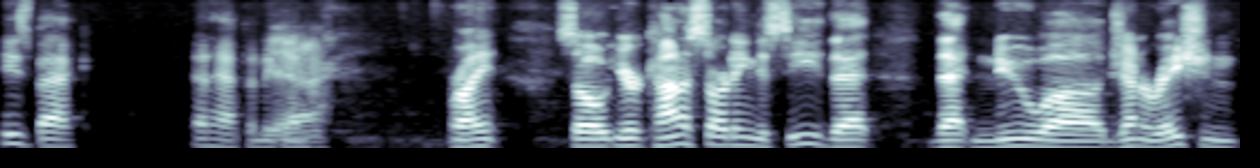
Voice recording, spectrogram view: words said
He's back. That happened again. Yeah. Right. So you're kind of starting to see that that new uh, generation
